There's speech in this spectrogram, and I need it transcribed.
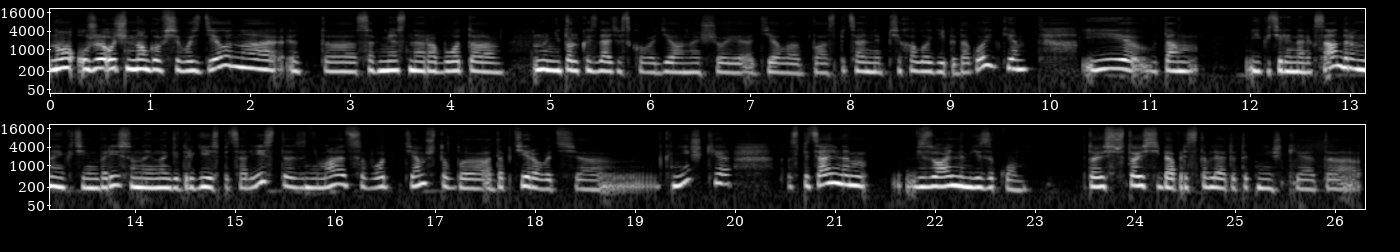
Но уже очень много всего сделано. Это совместная работа, ну, не только издательского отдела, но еще и отдела по специальной психологии и педагогике. И там Екатерина Александровна, Екатерина Борисовна и многие другие специалисты занимаются вот тем, чтобы адаптировать э, книжки специальным визуальным языком. То есть, что из себя представляют эти книжки? Это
